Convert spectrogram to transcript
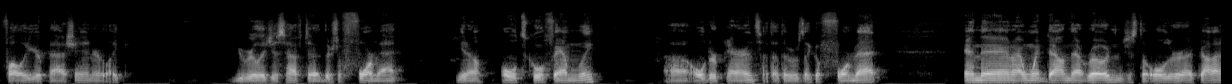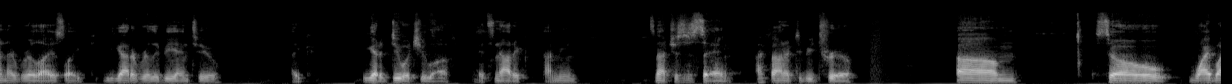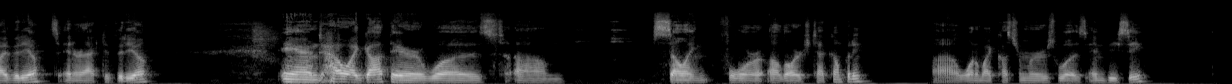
follow your passion or like you really just have to. There's a format, you know, old school family, uh, older parents. I thought there was like a format, and then I went down that road, and just the older I've gotten, I realized like you got to really be into, like, you got to do what you love. It's not a. I mean, it's not just a saying. I found it to be true. Um, so YBuy video? It's interactive video. And how I got there was um, selling for a large tech company. Uh, one of my customers was NBC,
